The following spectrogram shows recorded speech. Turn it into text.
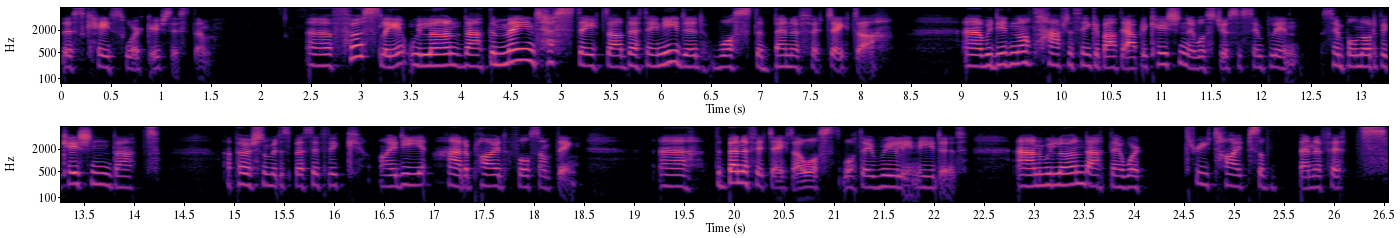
this caseworker system. Uh, firstly, we learned that the main test data that they needed was the benefit data. Uh, we did not have to think about the application, it was just a simply, simple notification that a person with a specific ID had applied for something. Uh, the benefit data was what they really needed. And we learned that there were three types of benefits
